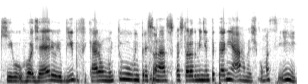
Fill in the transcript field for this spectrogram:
que o Rogério e o Bibo ficaram muito impressionados com a história do menino ter pego em armas. Como assim?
